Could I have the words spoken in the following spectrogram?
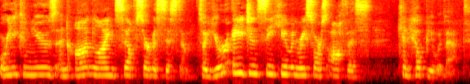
or you can use an online self service system. So, your agency human resource office can help you with that.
